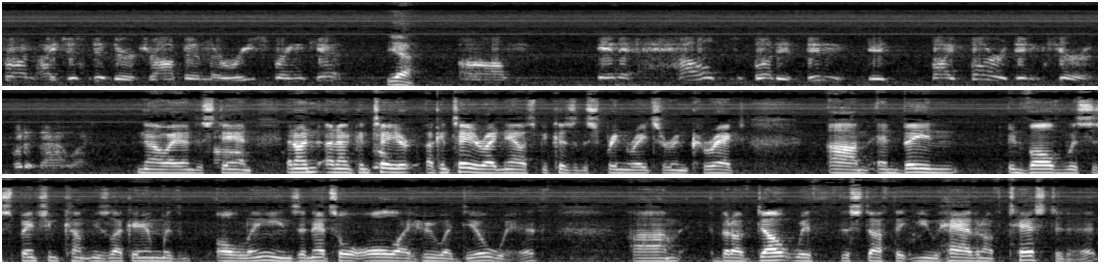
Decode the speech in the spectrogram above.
front, I just did their drop in their respring kit, Yeah. um, and it helped, but it didn't. It by far it didn't cure it. Put it that way. No, I understand, and I, and I can tell you, I can tell you right now, it's because of the spring rates are incorrect, um, and being involved with suspension companies like I am with Öhlins, and that's all, all I who I deal with. Um, but I've dealt with the stuff that you have, and I've tested it,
